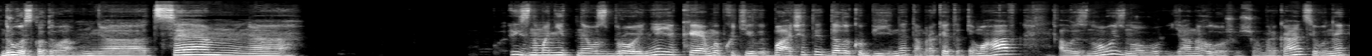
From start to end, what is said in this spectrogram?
Друга складова е, це е, різноманітне озброєння, яке ми б хотіли бачити, далекобійне, там ракети Томагавк. Але знову і знову я наголошую, що американці вони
